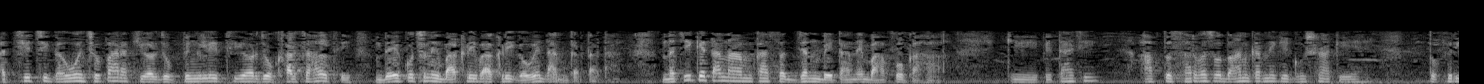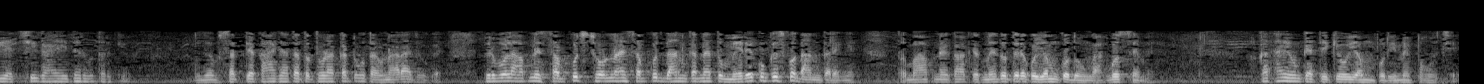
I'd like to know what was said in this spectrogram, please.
अच्छी अच्छी गहुए छुपा रखी और जो पिंगली थी और जो खर्चाल थी, दे कुछ नहीं बाखड़ी बाखड़ी गहुए दान करता था। नचिकेता नाम का सज्जन बेटा ने बाप को कहा कि, पिताजी, आप तो सर्वस्व दान करने की घोषणा किए हैं तो फिर ये अच्छी गाय इधर उधर क्यों? तो जब सत्य कहा जाता तो थोड़ा कट होता है नाराज़ हो गए। फिर बोला, आपने सब कुछ छोड़ना है, सब कुछ दान करना है तो मेरे को किसको दान करेंगे? तो बाप ने कहा कि, मैं तो तेरे को यम को दूँगा, गुस्से में। कथा यूँ कहती कि वो यमपुरी में पहुँचे।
